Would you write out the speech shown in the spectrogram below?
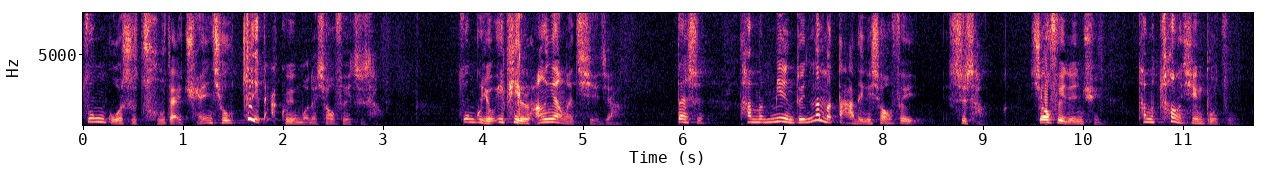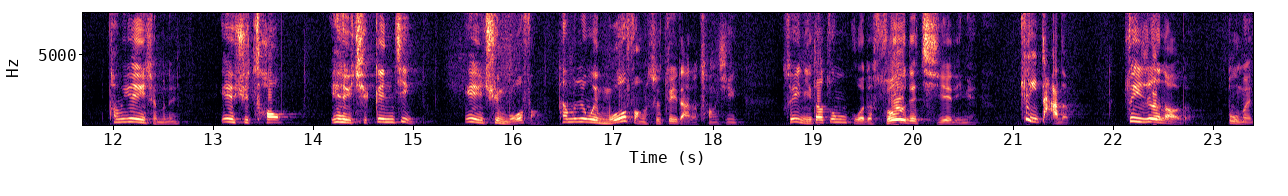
中国是处在全球最大规模的消费市场，中国有一批狼一样的企业家，但是他们面对那么大的一个消费市场、消费人群，他们创新不足，他们愿意什么呢？愿意去抄，愿意去跟进，愿意去模仿。他们认为模仿是最大的创新。所以你到中国的所有的企业里面，最大的、最热闹的部门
